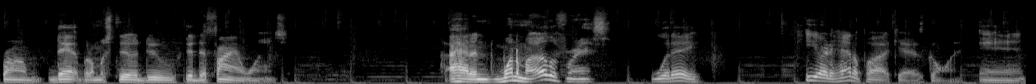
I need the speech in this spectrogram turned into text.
from that, but I'm gonna still do the Defiant Ones. I had a, one of my other friends, Wood A. He already had a podcast going, and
